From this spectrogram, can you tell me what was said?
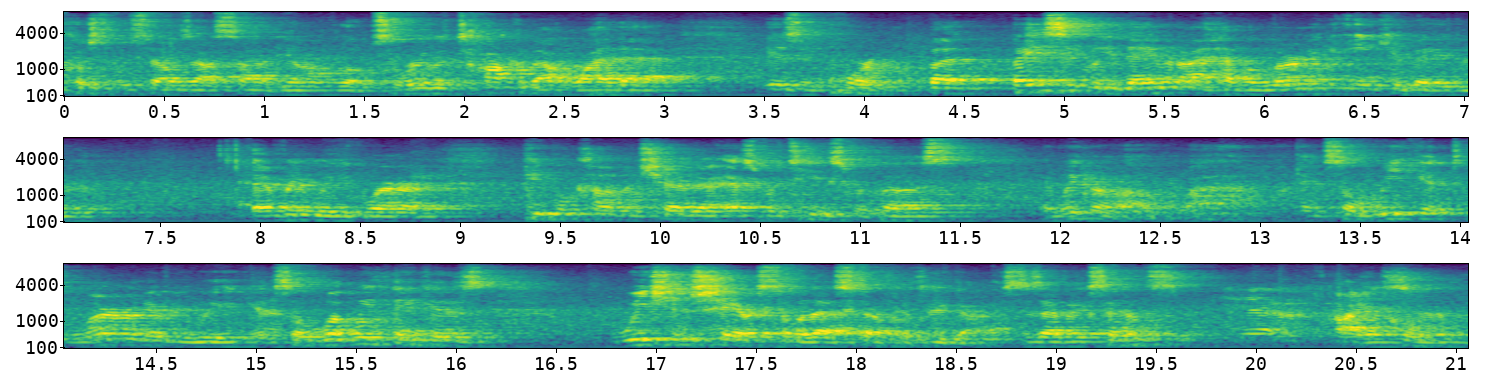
push themselves outside the envelope. So we're going to talk about why that is important. But basically, Dave and I have a learning incubator every week where people come and share their expertise with us, and we go, oh, wow. And so we get to learn every week. And so what we think is we should share some of that stuff with you guys. Does that make sense? Yeah. All right, cool.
